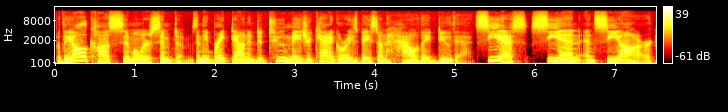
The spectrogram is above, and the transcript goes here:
but they all cause similar symptoms, and they break down into two major categories based on how they do that. CS, CN, and CR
